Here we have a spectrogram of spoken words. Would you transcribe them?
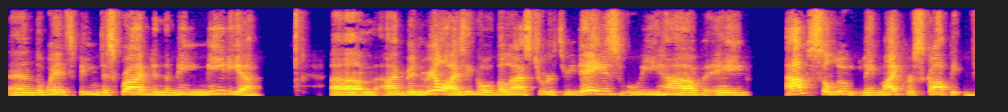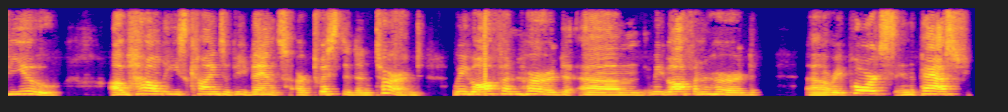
and the way it's being described in the main media, um, I've been realizing over the last two or three days we have a absolutely microscopic view of how these kinds of events are twisted and turned. We've often heard um, we've often heard uh, reports in the past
